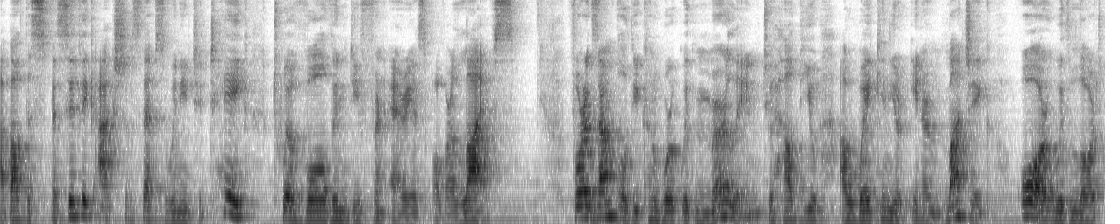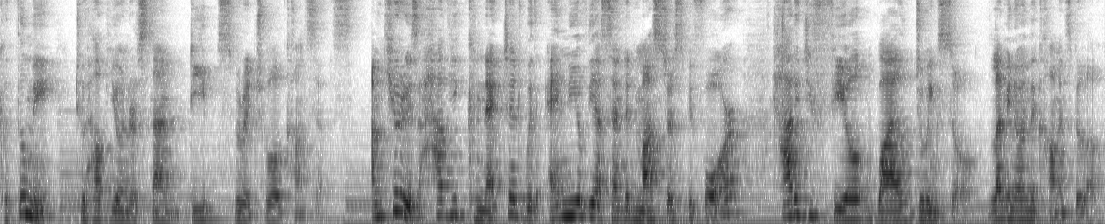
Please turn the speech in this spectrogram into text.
about the specific action steps we need to take to evolve in different areas of our lives. For example, you can work with Merlin to help you awaken your inner magic or with Lord Kuthumi to help you understand deep spiritual concepts. I'm curious, have you connected with any of the Ascended Masters before? How did you feel while doing so? Let me know in the comments below.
